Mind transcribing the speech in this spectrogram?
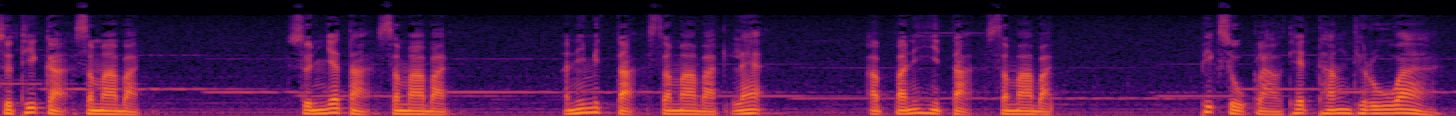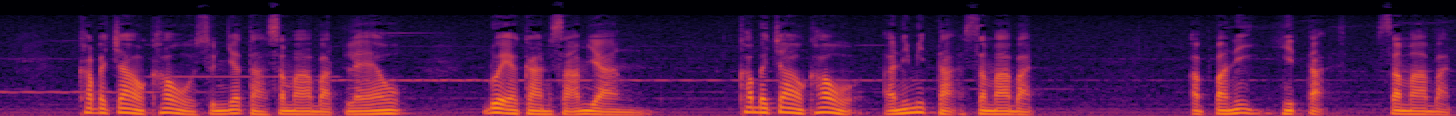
สุทธิกะสมาบัติ สุญญตะสมาบัติ อนิมิตตสมาบัติและ อัปปนิหิตะสมาบัติ ภิกษุกล่าวเท็จทั้งที่รู้ว่า ข้าพเจ้าเข้าสุญญตาสมาบัติแล้ว ด้วยอาการสามอย่าง ข้าพเจ้าเข้าอนิมิตตสมาบัติ อัปปนิหิตะสมาบัติ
